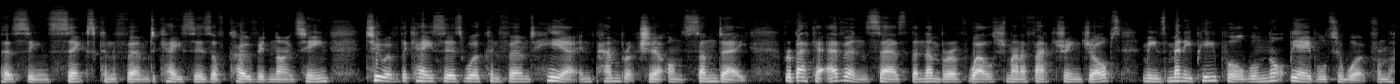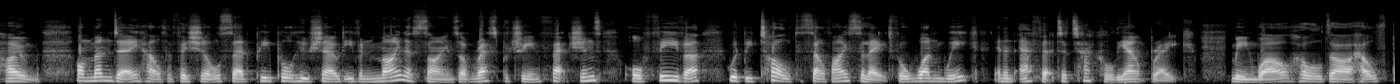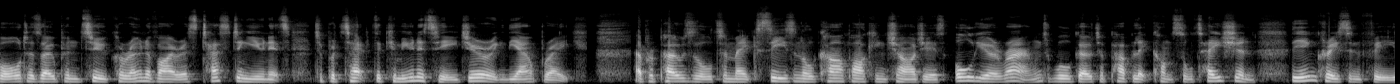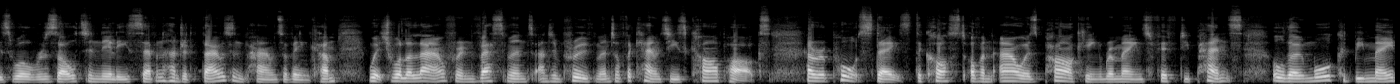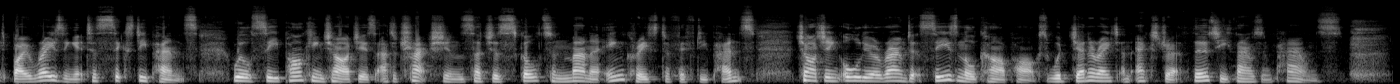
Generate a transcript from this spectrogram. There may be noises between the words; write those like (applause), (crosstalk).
has seen six confirmed cases of COVID 19. Two of the cases were confirmed here in Pembrokeshire on Sunday. Rebecca Evans says the number of Welsh manufacturing jobs means many people will not be able to work from home. On Monday, health officials said people who showed even minor signs of respiratory infections or fever would be told to self isolate for one week in an effort to tackle the outbreak. Meanwhile, Dda Health Board has opened two coronavirus testing units to protect the community during the outbreak. A proposal to make seasonal car parking charges all year round will go to public consultation. The increase in fees will result in nearly £700,000 of income, which will allow for investment and improvement of the county's car parks. A report states the cost of an hour's parking remains 50 pence, although more could be made by raising it to 60 pence. We'll see parking charges at attractions such as Scolton Manor increase to 50 pence. Charging all year round at seasonal car parks would generate an extra £30,000.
